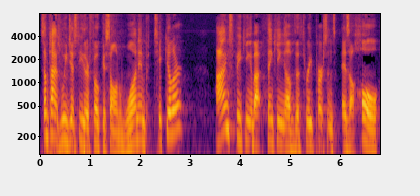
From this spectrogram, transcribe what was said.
sometimes we just either focus on one in particular. I'm speaking about thinking of the three persons as a whole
